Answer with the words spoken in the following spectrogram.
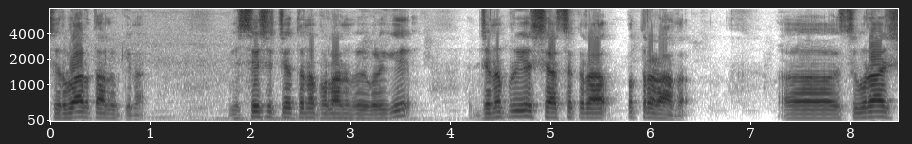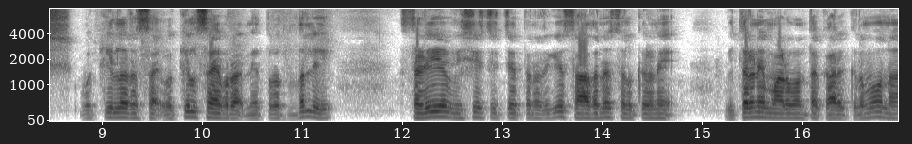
ಸಿರ್ವಾರ್ ತಾಲೂಕಿನ ವಿಶೇಷ ಚೇತನ ಫಲಾನುಭವಿಗಳಿಗೆ ಜನಪ್ರಿಯ ಶಾಸಕರ ಪತ್ರರಾದ ಶಿವರಾಜ್ ವಕೀಲರ ಸಾ, ವಕೀಲ್ ಸಾಹೇಬರ ನೇತೃತ್ವದಲ್ಲಿ ಸ್ಥಳೀಯ ವಿಶೇಷ ಚೇತನರಿಗೆ ಸಾಧನೆ ಸಲಕರಣೆ ವಿತರಣೆ ಮಾಡುವಂಥ ಕಾರ್ಯಕ್ರಮವನ್ನು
